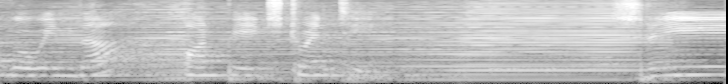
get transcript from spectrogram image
Govinda on page 20. Srinivasa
